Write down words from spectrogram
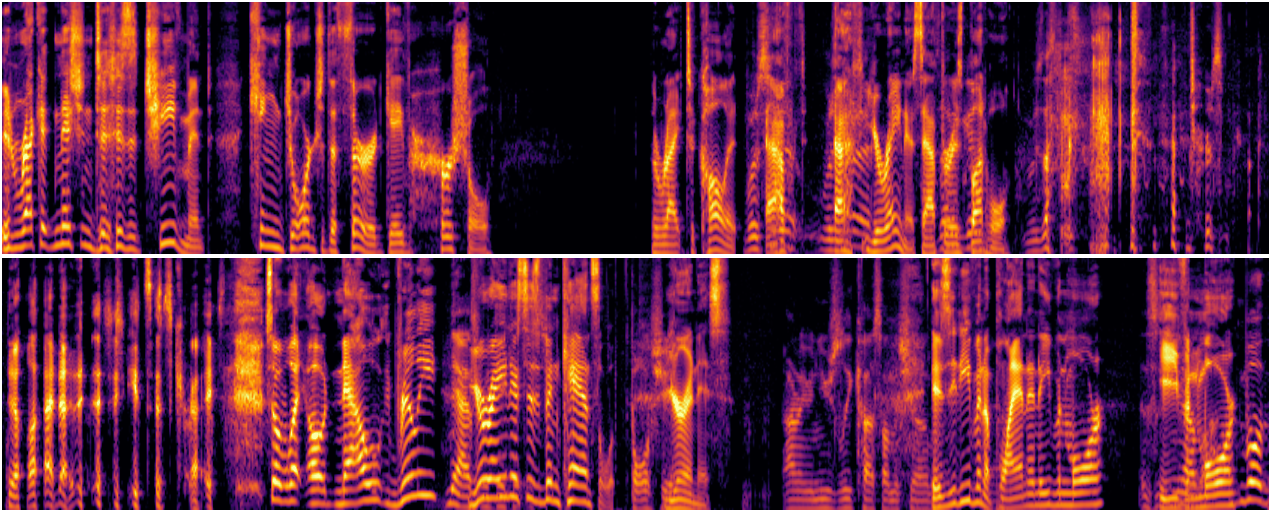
In recognition to his achievement, King George III gave Herschel the right to call it Was after, that- was that after Uranus after his good- butthole. Was that? After his- know. Jesus Christ. So what? Oh, now really? Yeah, Uranus ridiculous. has been canceled. Bullshit. Uranus. I don't even usually cuss on the show. Is it even a planet? Even more? It's, you Even know, more? Well,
